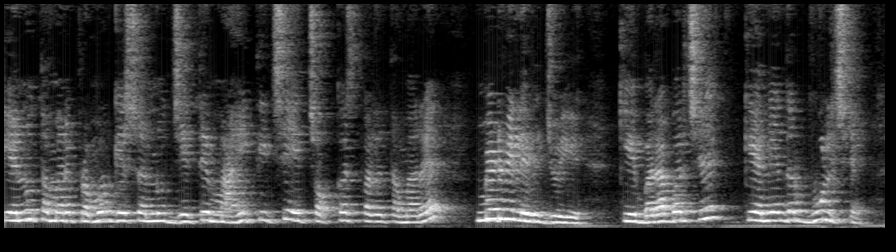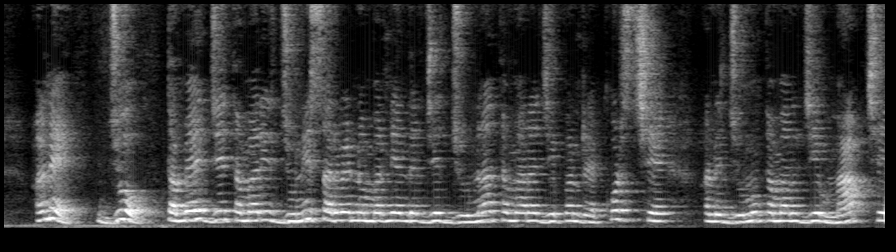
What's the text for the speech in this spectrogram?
એનું તમારે પ્રમોગેશનનું જે તે માહિતી છે એ ચોક્કસપણે તમારે મેળવી લેવી જોઈએ કે બરાબર છે કે એની અંદર ભૂલ છે. અને જો તમે જે તમારી જૂની સર્વે નંબરની અંદર જે જૂના તમારા જે પણ રેકોર્ડ્સ છે અને જૂનું તમારું જે માપ છે,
